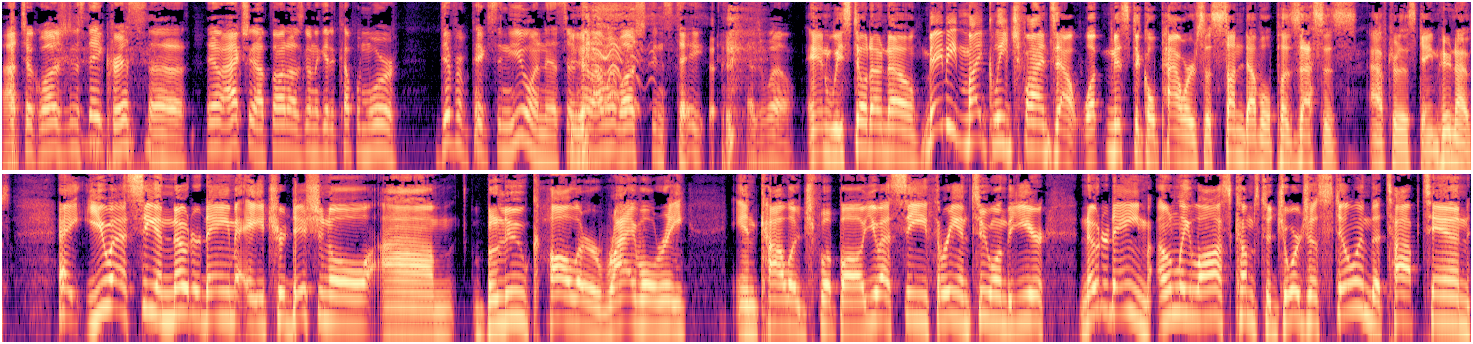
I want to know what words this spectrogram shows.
I took Washington State, Chris. Uh, you know, actually, I thought I was going to get a couple more different picks than you on this. So no, I went Washington State as well. and we still don't know. Maybe Mike Leach finds out what mystical powers the Sun Devil possesses after this game. Who knows? Hey, USC and Notre Dame, a traditional um, blue collar rivalry in college football. USC three and two on the year. Notre Dame only loss comes to Georgia, still in the top ten.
